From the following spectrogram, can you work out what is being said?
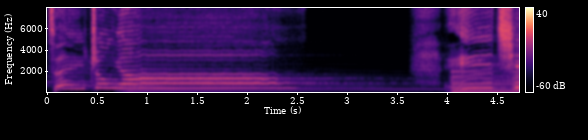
最重要。一切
